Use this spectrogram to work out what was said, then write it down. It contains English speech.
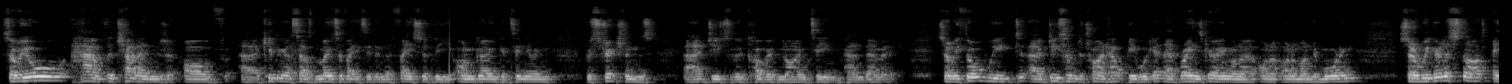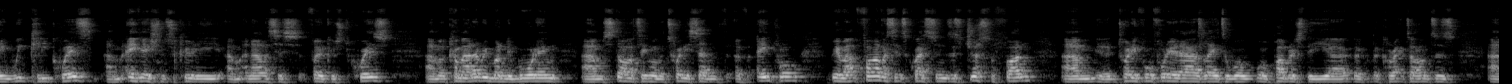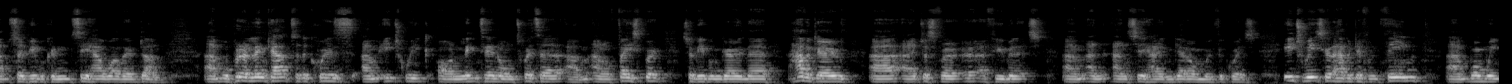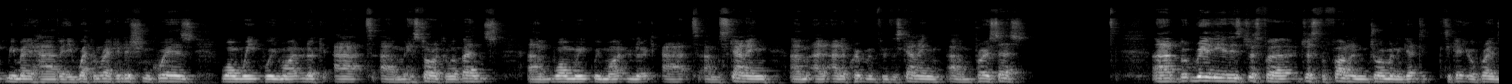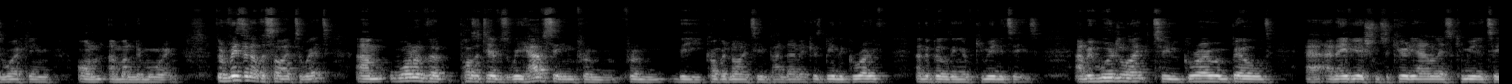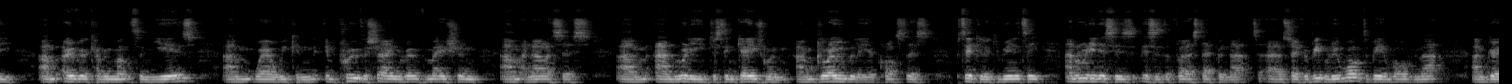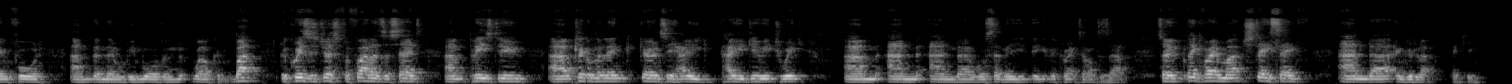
So we all have the challenge of uh, keeping ourselves motivated in the face of the ongoing continuing restrictions uh, due to the COVID-19 pandemic. So we thought we'd uh, do something to try and help people get their brains going on a, on a, on a Monday morning. So we're going to start a weekly quiz, um, aviation security um, analysis focused quiz. Um, it'll come out every Monday morning, um, starting on the 27th of April. It'll Be about five or six questions. It's just for fun. Um, you know, 24, 48 hours later, we'll, we'll publish the, uh, the, the correct answers um, so people can see how well they've done. Um, we'll put a link out to the quiz um, each week on LinkedIn, on Twitter, um, and on Facebook, so people can go in there, have a go uh, uh, just for a, a few minutes, um, and, and see how you can get on with the quiz. Each week's going to have a different theme. Um, one week we may have a weapon recognition quiz. One week we might look at historical events. Um, one week we might look at um, scanning um, and, and, equipment through the scanning process. Uh, but really, it is just for just for fun and enjoyment and get to, to, get your brains working on a Monday morning. There is another side to it. Um, one of the positives we have seen from from the COVID nineteen pandemic has been the growth and the building of communities, and we would like to grow and build uh, an aviation security analyst community um, over the coming months and years, um, where we can improve the sharing of information, um, analysis, um, and really just engagement um, globally across this particular community. And really, this is this is the first step in that. Uh, so for people who want to be involved in that um, going forward, um, then they will be more than welcome. But the quiz is just for fun, as I said. Um, please do uh, click on the link, go and see how you how you do each week, um, and and uh, we'll send the, the, the correct answers out. So thank you very much. Stay safe and uh, and good luck. Thank you.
